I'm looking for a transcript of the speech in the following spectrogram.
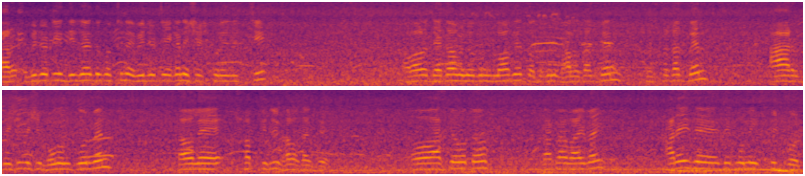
আর ভিডিওটি দীর্ঘায়িত করছি না, ভিডিওটি এখানে শেষ করে দিচ্ছি। আবারও দেখা হবে নতুন ব্লগে ততক্ষণ ভালো থাকবেন, সুস্থ থাকবেন, আর বেশি বেশি ভ্রমণ করবেন, তাহলে সব কিছুই ভালো থাকবে। ও আজকের মতো, টাটা বাই বাই আর এই যে, দেখুন স্পিড বোট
